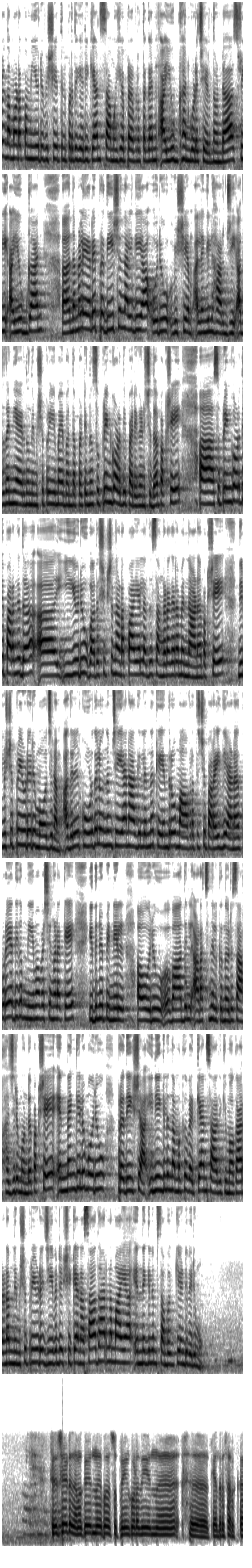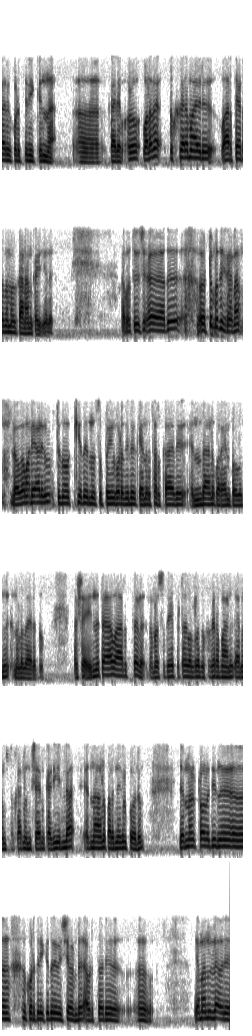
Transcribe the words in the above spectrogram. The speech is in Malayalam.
ഇപ്പോൾ നമ്മോടൊപ്പം ഈ ഒരു വിഷയത്തിൽ പ്രതികരിക്കാൻ സാമൂഹ്യ പ്രവർത്തകൻ അയൂബ് ഖാൻ കൂടെ ചേരുന്നുണ്ട്. ശ്രീ അയൂബ് ഖാൻ നമ്മളേറെ പ്രതീക്ഷ നൽകിയ ഒരു വിഷയം അല്ലെങ്കിൽ ഹർജി അതുതന്നെയായിരുന്നു നിമിഷപ്രിയയുമായി ബന്ധപ്പെട്ട് ഇന്ന് സുപ്രീം കോടതി പരിഗണിച്ചത്. പക്ഷേ സുപ്രീം കോടതി പറഞ്ഞത് ഈ ഒരു വധശിക്ഷ നടപ്പായാൽ അത് സങ്കടകരമെന്നാണ്. പക്ഷേ നിമിഷപ്രിയയുടെ ഒരു മോചനം അതിൽ കൂടുതലൊന്നും ചെയ്യാനാകില്ലെന്ന് കേന്ദ്രവും ആവർത്തിച്ച് പറയുകയാണ്. കുറേയധികം നിയമവശങ്ങളൊക്കെ ഇതിന് പിന്നിൽ ഒരു വാതിൽ അടച്ചു നിൽക്കുന്ന ഒരു സാഹചര്യമുണ്ട്. പക്ഷേ എന്തെങ്കിലും ഒരു പ്രതീക്ഷ ഇനിയെങ്കിലും നമുക്ക് വെക്കാൻ സാധിക്കുമോ? കാരണം നിമിഷപ്രിയയുടെ ജീവൻ രക്ഷിക്കാൻ അസാധാരണമായ എന്തെങ്കിലും സംഭവിക്കേണ്ടി വരുമോ? തീർച്ചയായിട്ടും. നമുക്ക് ഇന്ന് ഇപ്പൊ സുപ്രീം കോടതിയിൽ നിന്ന് കേന്ദ്ര സർക്കാർ കൊടുത്തിരിക്കുന്ന കാര്യം വളരെ ദുഃഖകരമായ ഒരു വാർത്തയായിട്ട് നമുക്ക് കാണാൻ കഴിഞ്ഞത്. അപ്പൊ അത് ഒട്ടും പ്രതീക്ഷ കാരണം ലോക മലയാളികൾ ഉറ്റുനോക്കിയത് ഇന്ന് സുപ്രീം കോടതിയിൽ കേന്ദ്ര സർക്കാർ എന്താണ് പറയാൻ പോകുന്നത് എന്നുള്ളതായിരുന്നു. പക്ഷെ ഇന്നത്തെ ആ വാർത്തകൾ നമ്മൾ ശ്രദ്ധയപ്പെട്ടത് വളരെ ദുഃഖകരമാണ്. കാരണം സർക്കാരിനൊന്നും ചെയ്യാൻ കഴിയില്ല എന്നാണ് പറഞ്ഞെങ്കിൽ പോലും ജനറൽ നിന്ന് കൊടുത്തിരിക്കുന്ന ഒരു വിഷയമുണ്ട്. അവിടുത്തെ ഒരു യമനിലെ ഒരു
